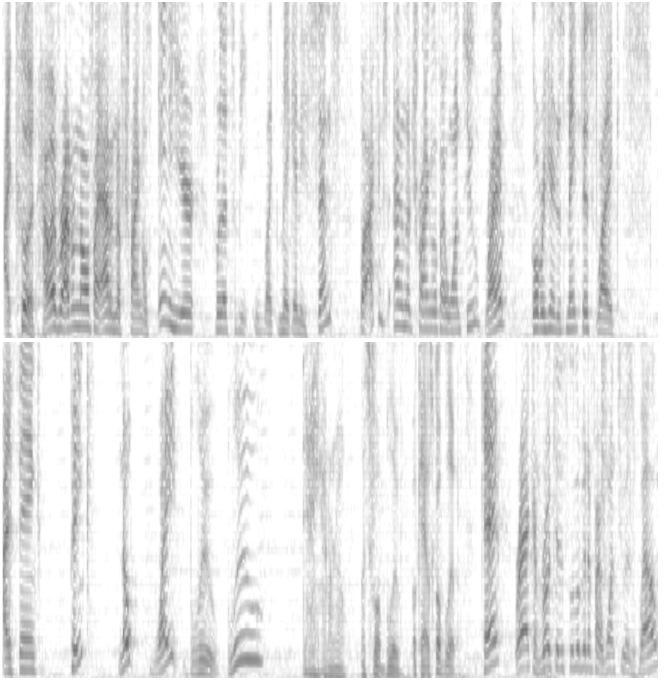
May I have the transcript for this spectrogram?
I could. However, I don't know if I add enough triangles in here for that to be like make any sense but I can just add in a triangle if I want to, right? Go over here and just make this like, I think pink. Nope. White, blue, blue. Dang, I don't know. Let's go blue. Okay, let's go blue. Okay, right? I can rotate this a little bit if I want to as well,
